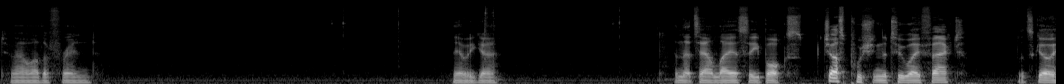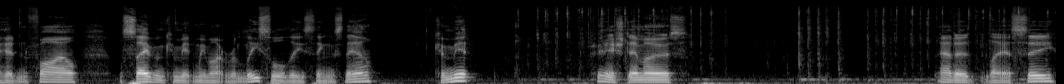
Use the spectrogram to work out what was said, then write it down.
to our other friend. There we go. And that's our layer C box, just pushing the two-way fact. Let's go ahead and file. We'll save and commit, and we might release all these things now. Commit, finish demos, added layer C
